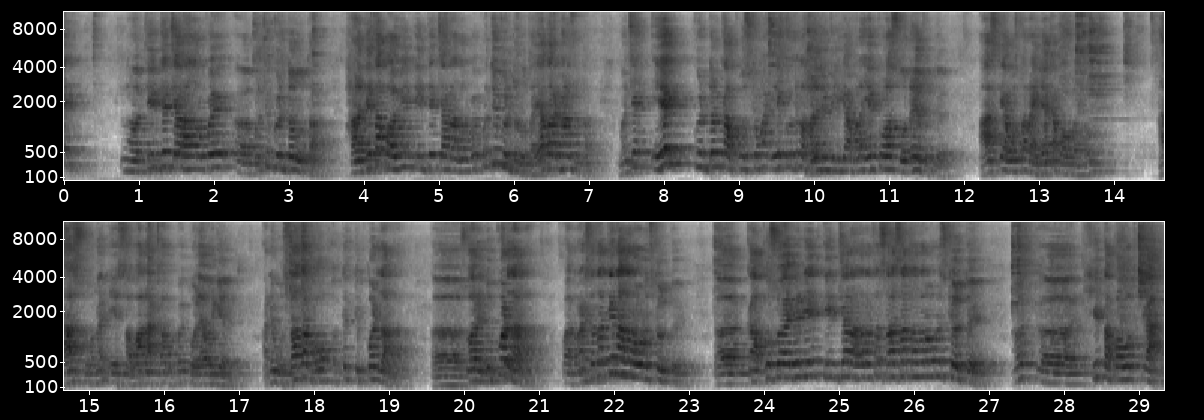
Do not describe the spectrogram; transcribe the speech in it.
तीन ते चार हजार रुपये प्रति क्विंटल होता. हळदीचा भावही तीन ते चार हजार रुपये प्रति क्विंटल होता. या दरम्यानच होता. म्हणजे एक क्विंटल कापूस किंवा एक क्विंटल हळद विकली की आम्हाला एक तोळा सोनं येत होतं. आज ती अवस्था राहिल्या का भावांनो आज सोनं हे सव्वा लाखा रुपये तोळ्यावर गेलं. आणि उसाचा भाव फक्त तिप्पट झाला. सॉरी दुप्पट झाला. पंधराशेचा तीन हजारावरच खेळतोय. कापूस सोयाबीन हे तीन चार हजाराचा सहा सात हजारावरच खेळतोय. मग ही तफावत का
